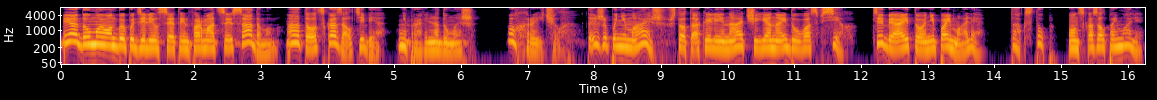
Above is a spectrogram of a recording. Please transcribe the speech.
Я думаю, он бы поделился этой информацией с Адамом, а тот сказал тебе. Неправильно думаешь. Ох, Рэйчел, ты же понимаешь, что так или иначе я найду вас всех. Тебя и то не поймали. Так, стоп. Он сказал поймали.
